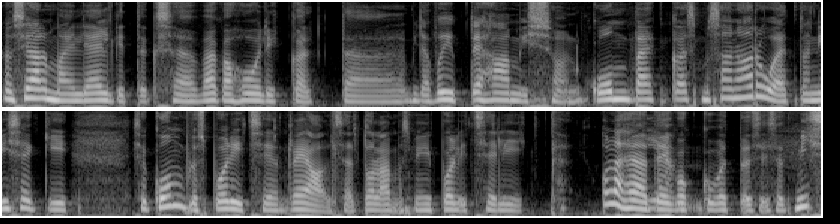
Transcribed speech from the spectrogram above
no sealmaal jälgitakse väga hoolikalt, äh, mida võib teha, mis on kombekas, ma saan aru, et on isegi see kombluspolitsei on reaalselt olemas, mingi politseiliik. Ole hea, tee kokkuvõte siis, et mis,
